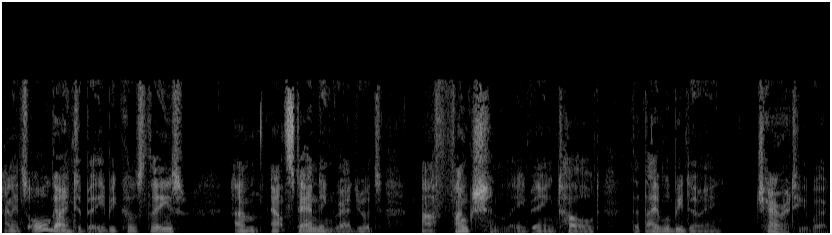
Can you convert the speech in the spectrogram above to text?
And it's all going to be because these um, outstanding graduates are functionally being told that they will be doing charity work.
